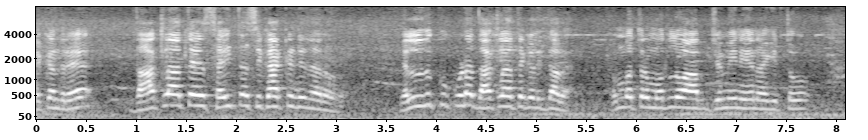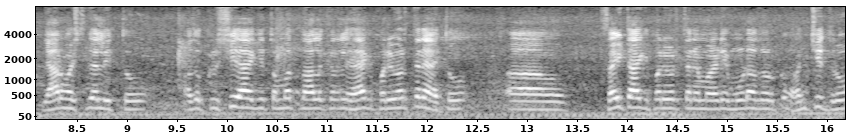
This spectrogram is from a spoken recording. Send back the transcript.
ಯಾಕಂದರೆ ದಾಖಲಾತಿ ಸಹಿತ ಸಿಕ್ಕಾಕೊಂಡಿದ್ದಾರೆ ಅವರು. ಎಲ್ಲದಕ್ಕೂ ಕೂಡ ದಾಖಲಾತಿಗಳಿದ್ದಾವೆ. ತೊಂಬತ್ತರ ಮೊದಲು ಆ ಜಮೀನು ಏನಾಗಿತ್ತು, ಯಾರ ವಶದಲ್ಲಿತ್ತು, ಅದು ಕೃಷಿಯಾಗಿ ತೊಂಬತ್ನಾಲ್ಕರಲ್ಲಿ ಹೇಗೆ ಪರಿವರ್ತನೆ ಆಯಿತು ಸೈಟಾಗಿ ಪರಿವರ್ತನೆ ಮಾಡಿ ಮೂಡೋದವ್ರು ಹಂಚಿದ್ರು.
